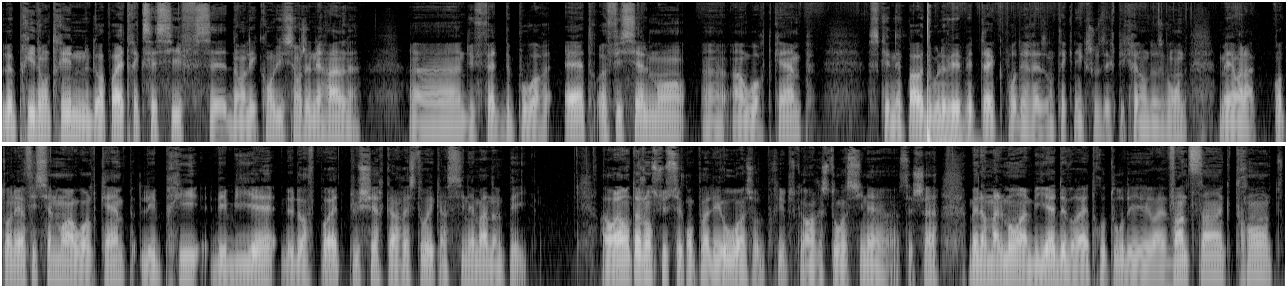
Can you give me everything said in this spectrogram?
le prix d'entrée ne doit pas être excessif. C'est dans les conditions générales euh, du fait de pouvoir être officiellement euh, un WordCamp, ce qui n'est pas au WP Tech pour des raisons techniques, je vous expliquerai dans deux secondes. Mais voilà, quand on est officiellement un WordCamp, les prix des billets ne doivent pas être plus chers qu'un resto avec un cinéma dans le pays. Alors l'avantage en Suisse, c'est qu'on peut aller haut hein, sur le prix, parce qu'un resto, un ciné, euh, c'est cher. Mais normalement, un billet devrait être autour des 25, 30,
